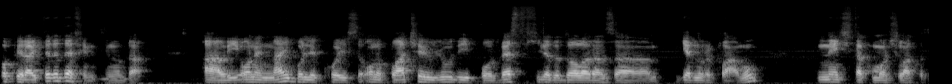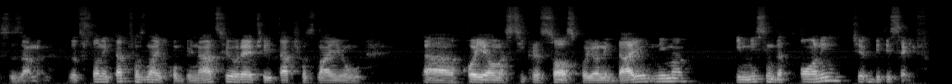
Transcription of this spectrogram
copywriter je definitivno da. Ali one najbolje koji se, ono, plaćaju ljudi po 200.000 dolara za jednu reklamu, neće tako moći lako da se zamene. Zato što oni tačno znaju kombinaciju reči i tačno znaju uh, koji je ono secret sauce koji oni daju njima i mislim da oni će biti safe.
